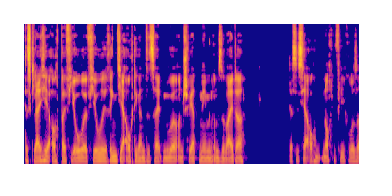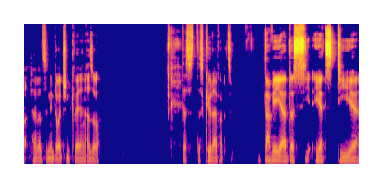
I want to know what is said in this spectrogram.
Das gleiche auch bei Fiore. Fiore ringt ja auch die ganze Zeit nur und Schwert nehmen und so weiter. Das ist ja auch noch ein viel größerer Anteil als in den deutschen Quellen. Also das, das gehört einfach dazu. Da wir ja das jetzt die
